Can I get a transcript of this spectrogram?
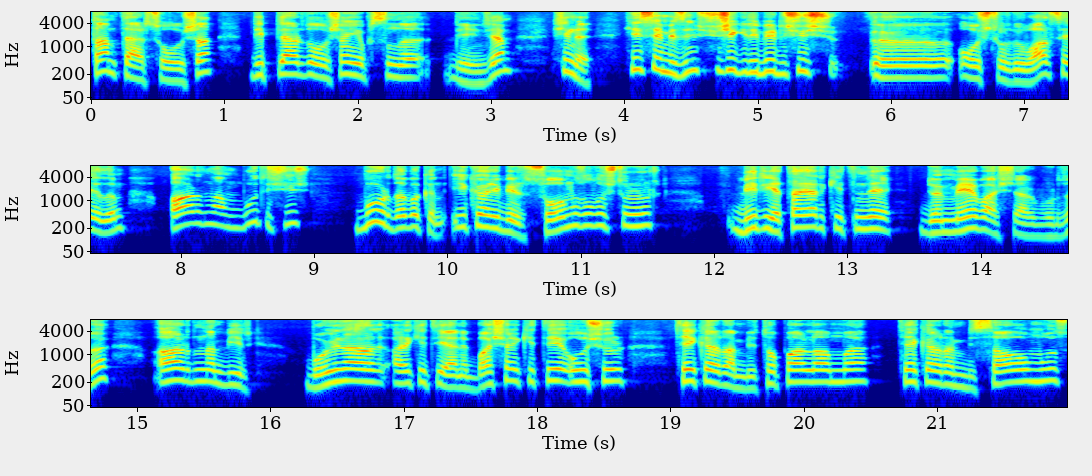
tam tersi oluşan, diplerde oluşan yapısını değineceğim. Şimdi hissemizin şu şekilde bir düşüş e, oluşturduğu varsayalım. Ardından bu düşüş burada bakın ilk önce bir solumuz oluşturur. Bir yatay hareketinde dönmeye başlar burada. Ardından bir boyun hareketi yani baş hareketi oluşur. Tekrardan bir toparlanma, tekrardan bir sağ omuz,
